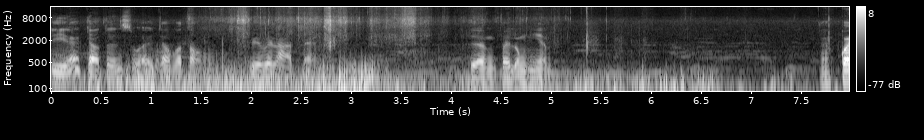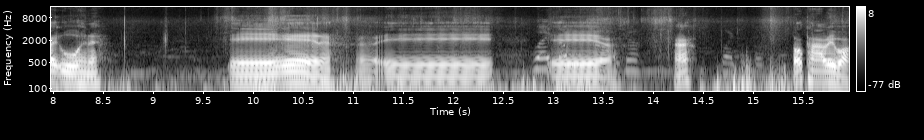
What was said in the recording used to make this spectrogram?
ดีนะเจ้าตื่นสวย เจ้าก็ต้องเสียเวลาแต่งเครื่องไปโรงเรียนก้อยอูให้นะ เอเอนะเอเอเอฮะตอกทาเลยบ่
